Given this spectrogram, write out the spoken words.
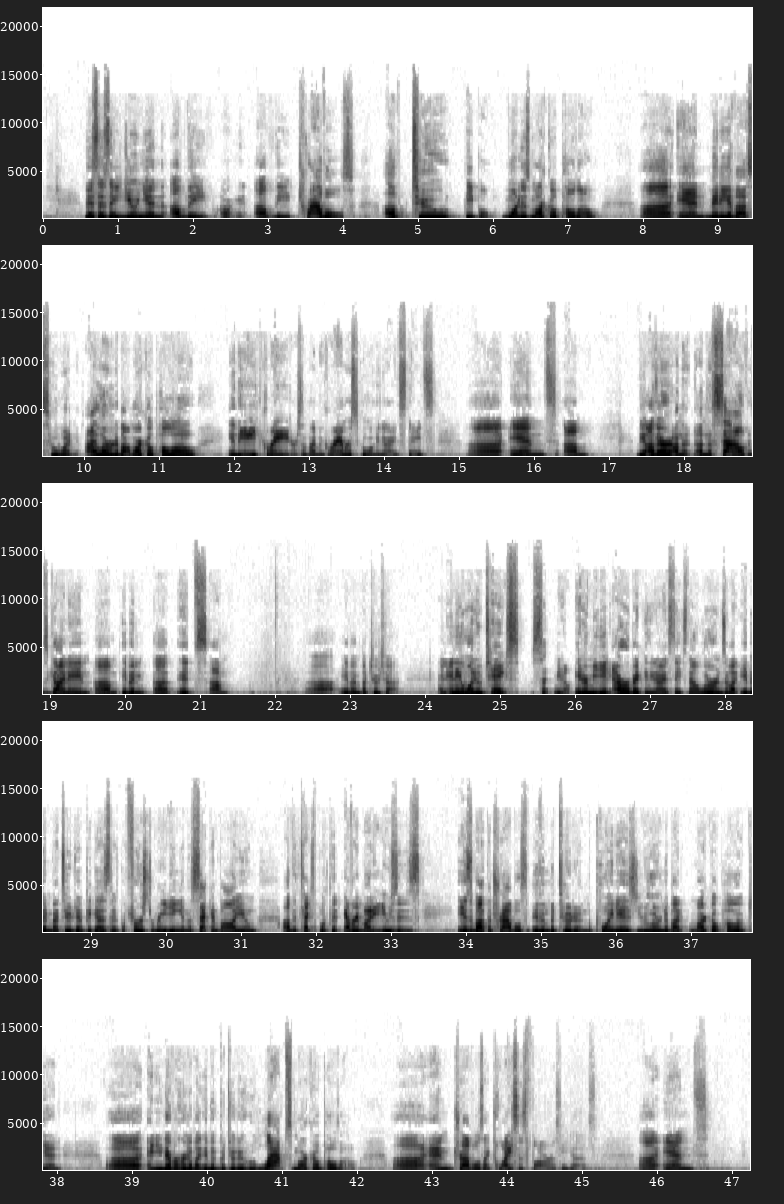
This is a union of the of the travels of two people. One is Marco Polo uh, and many of us who went, I learned about Marco Polo in the eighth grade or sometime in grammar school in the United States. Uh, and um, the other on the, on the south is a guy named um, Ibn, uh, it's, um, uh, Ibn Battuta. And anyone who takes you know, intermediate Arabic in the United States now learns about Ibn Battuta because the first reading in the second volume of the textbook that everybody uses is about the travels of Ibn Battuta. And the point is, you learned about Marco Polo Kid, uh, and you never heard about Ibn Battuta, who laps Marco Polo uh, and travels like twice as far as he does. Uh, and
